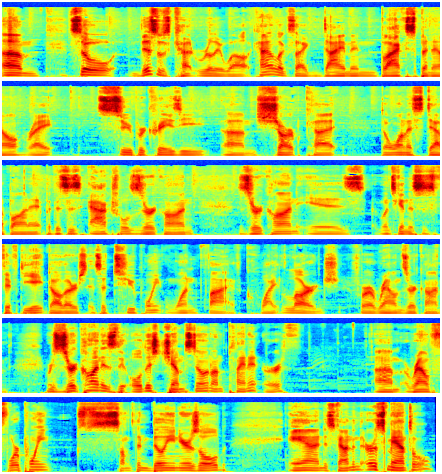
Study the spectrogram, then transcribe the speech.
Um, so this was cut really well. It kind of looks like diamond black spinel, right? Super crazy um, sharp cut. Don't want to step on it, but this is actual zircon. Zircon is, once again, this is $58. It's a 2.15, quite large for a round zircon. Zircon is the oldest gemstone on planet Earth, um, around 4 point something billion years old, and it's found in the Earth's mantle,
